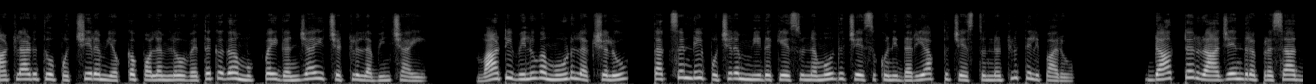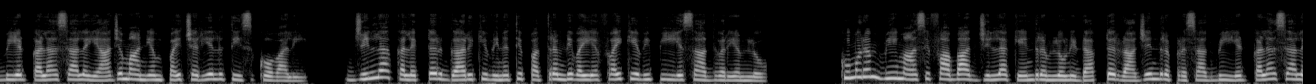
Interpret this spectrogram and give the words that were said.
మాట్లాడుతూ పొచ్చీరం యొక్క పొలంలో వెతకగా ముప్పై గంజాయి చెట్లు లభించాయి. వాటి విలువ మూడు లక్షలు తత్సండే పుచిరం మీద కేసు నమోదు చేసుకుని దర్యాప్తు చేస్తున్నట్లు తెలిపారు. డాక్టర్ రాజేంద్ర ప్రసాద్ బిఎడ్ కళాశాల యాజమాన్యంపై చర్యలు తీసుకోవాలి. జిల్లా కలెక్టర్ గారికి వినతి పత్రం డివైఎఫ్ఐకేవిపిఎస్ ఆధ్వర్యంలో. కుమరం భీం ఆసిఫాబాద్ జిల్లా కేంద్రంలోని డాక్టర్ రాజేంద్ర ప్రసాద్ బిఎడ్ కళాశాల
